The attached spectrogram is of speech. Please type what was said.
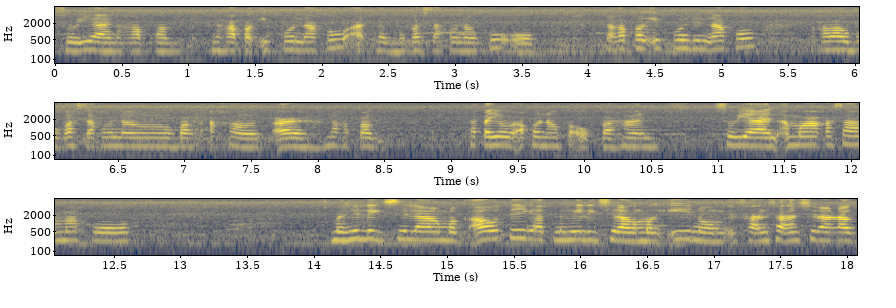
So, yan, nakapag, nakapag-ipon ako at nagbukas ako ng co-op. Nakapag-ipon din ako, nakapagbukas ako ng bank account or nakapagpatayo ako ng paupahan. So, yan, ang mga kasama ko, mahilig silang mag-outing at mahilig silang mag-inom. Saan saan sila nag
